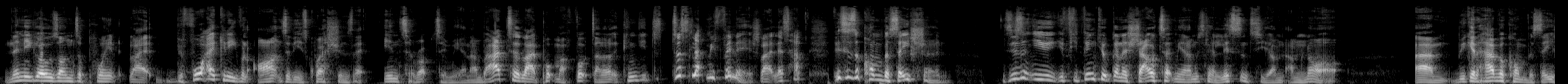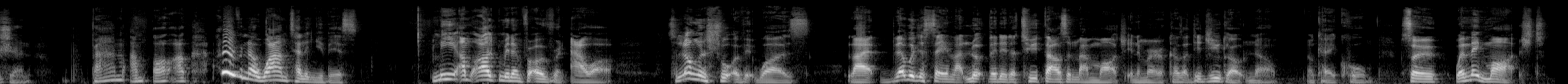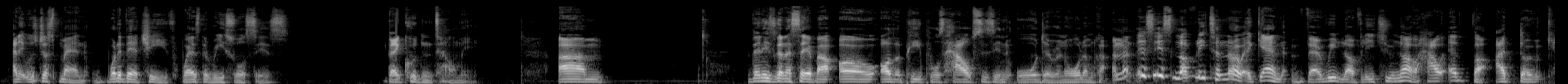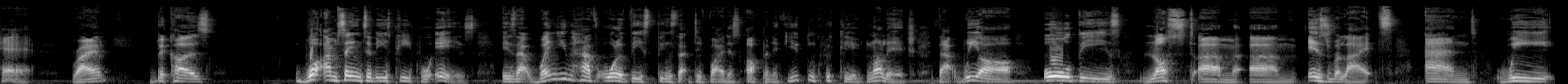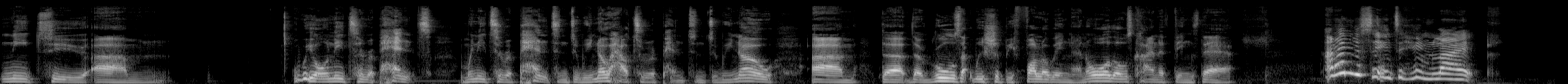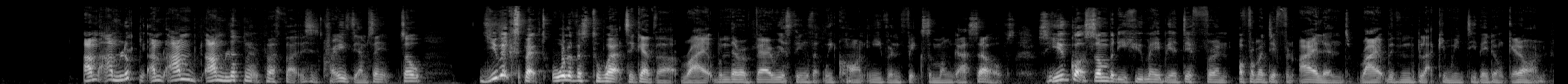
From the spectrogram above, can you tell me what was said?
And then he goes on to point like before I could even answer these questions, they're interrupting me, and I'm about to like put my foot down. Like, Can you just, just let me finish? Like, let's have this is a conversation. This isn't you. If you think you're gonna shout at me, and I'm just gonna listen to you. I'm I'm not. Um, we can have a conversation. Bam, I'm, I'm I don't even know why I'm telling you this. Me, I'm arguing with them for over an hour. So long and short of it was like they were just saying like, look, they did a two thousand man march in America. I was like, did you go? No. Okay, cool. So when they marched and it was just men, what did they achieve? Where's the resources? They couldn't tell me. Um, then he's gonna say about oh other people's houses in order and all them and it's, it's lovely to know again very lovely to know however i don't care right because what i'm saying to these people is is that when you have all of these things that divide us up and if you can quickly acknowledge that we are all these lost um, um, Israelites, and we need to um, we all need to repent. And we need to repent, and do we know how to repent? And do we know um, the the rules that we should be following, and all those kind of things there? And I'm just saying to him, like, I'm I'm looking I'm I'm I'm looking at person like this is crazy. I'm saying so you expect all of us to work together, right? When there are various things that we can't even fix among ourselves. So you've got somebody who may be a different or from a different island, right? Within the black community, they don't get on.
